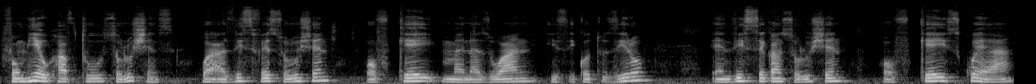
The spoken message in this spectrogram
from here we have two solutions whereas this first solution of k minus 1 is equal to 0 and this second solution of k square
